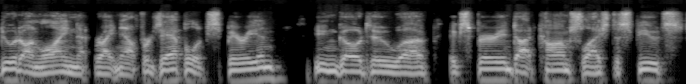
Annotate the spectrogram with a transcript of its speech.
do it online right now. For example, Experian you can go to uh, experian.com slash disputes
